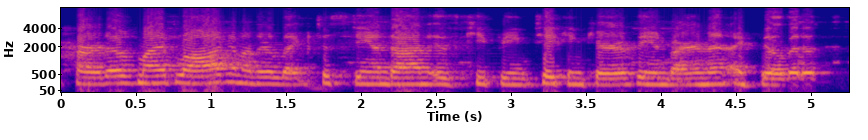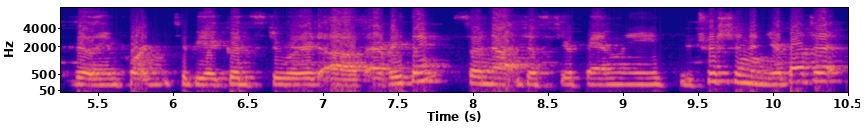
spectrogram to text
part of my blog, another leg to stand on is keeping, taking care of the environment. I feel that it's really important to be a good steward of everything. So not just your family nutrition and your budget,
